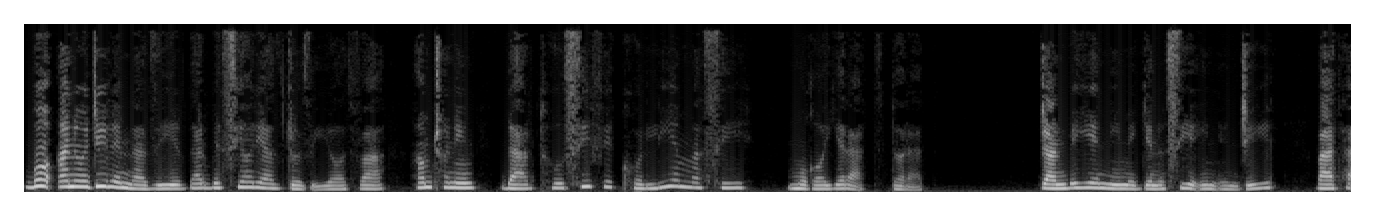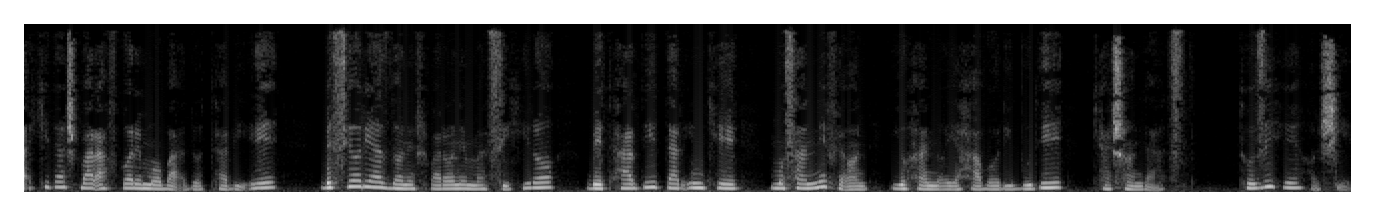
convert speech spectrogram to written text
با اناجیل نظیر در بسیاری از جزئیات و همچنین در توصیف کلی مسیح مغایرت دارد. جنبه نیمه گنوسی این انجیل و تأکیدش بر افکار ما بعد و طبیعه بسیاری از دانشوران مسیحی را به تردید در اینکه مصنف آن یوحنای حواری بوده کشانده است. توضیح هاشیه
